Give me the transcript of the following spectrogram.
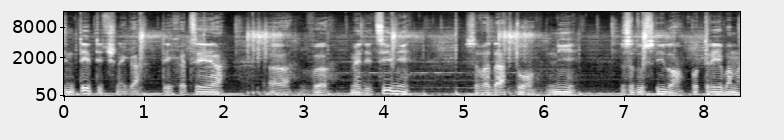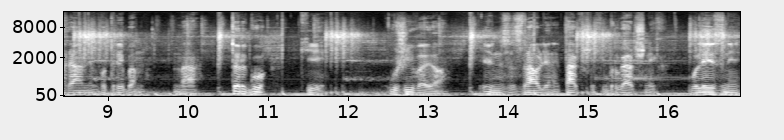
sintetičnega THC-ja uh, v medicini. Seveda to ni zadostilo potrebam, realnim potrebam na trgu, ki uživajo in za zdravljenje takšnih in drugačnih bolezni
